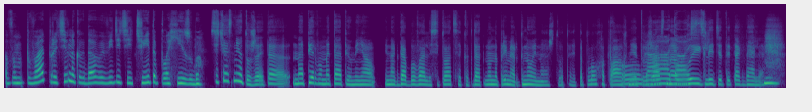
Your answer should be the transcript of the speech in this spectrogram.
А вам бывает противно, когда вы видите чьи-то плохие зубы? Сейчас нет уже. Это на первом этапе у меня иногда бывали ситуации, когда, ну, например, гнойное что-то, это плохо пахнет, О, ужасно гадость. выглядит и так далее.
